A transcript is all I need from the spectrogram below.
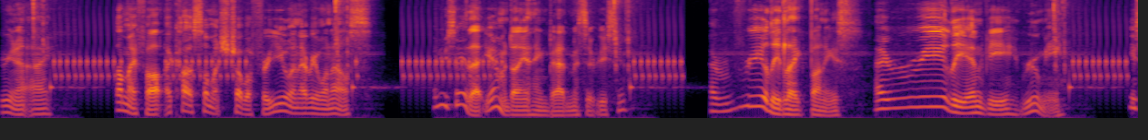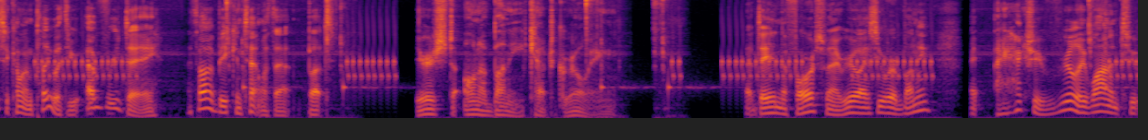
Rena, I... It's not my fault. I caused so much trouble for you and everyone else. Why do you say that? You haven't done anything bad, Mr. Risu. I really like bunnies. I really envy Rumi. He used to come and play with you every day. I thought I'd be content with that, but the urge to own a bunny kept growing. That day in the forest when I realized you were a bunny, I, I actually really wanted to...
